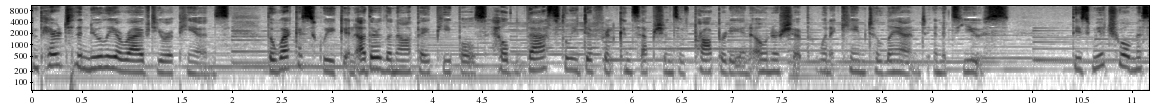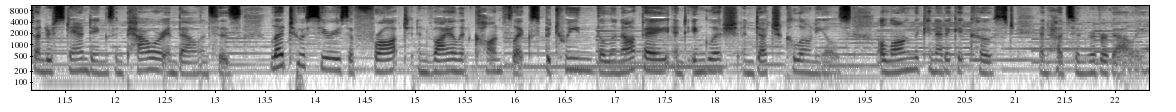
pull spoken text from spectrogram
Compared to the newly arrived Europeans, the Weichquaesgeck and other Lenape peoples held vastly different conceptions of property and ownership when it came to land and its use. These mutual misunderstandings and power imbalances led to a series of fraught and violent conflicts between the Lenape and English and Dutch colonials along the Connecticut coast and Hudson River Valley.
